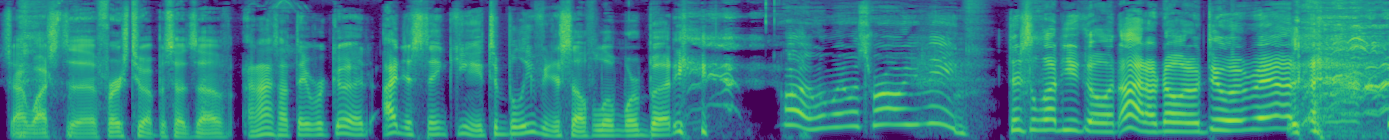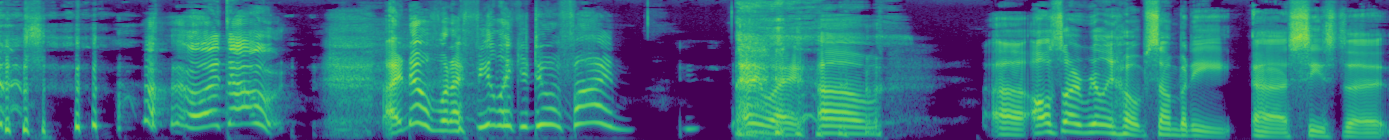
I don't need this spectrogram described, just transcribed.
So I watched the first two episodes of, and I thought they were good. I just think you need to believe in yourself a little more, buddy. What? What- What's wrong? What do you mean? There's a lot of you going. I don't know what I'm doing, man. well, I don't. I know, but I feel like you're doing fine. Anyway, um uh also I really hope somebody uh sees the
